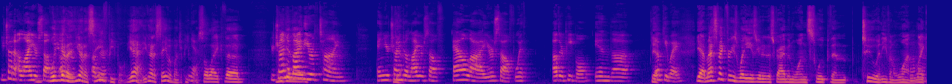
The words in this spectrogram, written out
you try to ally yourself. Well, you gotta other- you gotta save other- people. Yeah, you gotta save a bunch of people. Yeah. So like the You're trying You to buy a- the Earth time, and you're trying Yeah. to ally yourself, ally yourself with other people in the Yeah. Milky Way. yeah, Mass Effect Three is way easier to describe in one swoop than two and even one. Mm-hmm. Like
